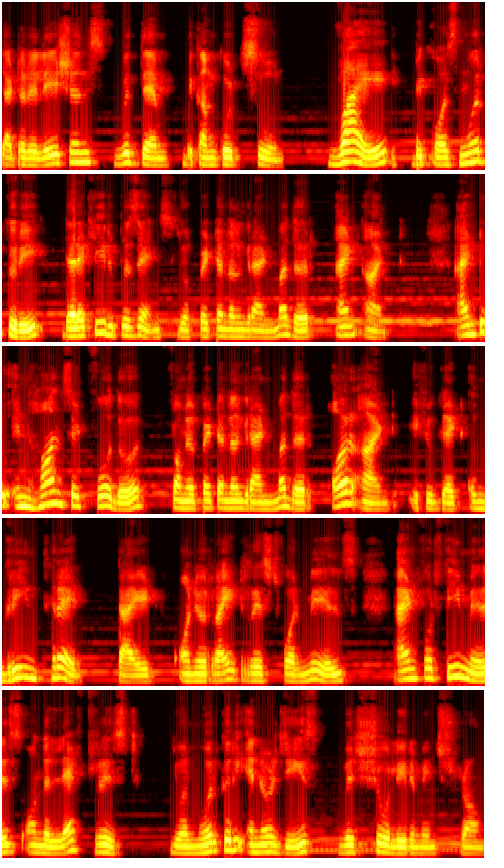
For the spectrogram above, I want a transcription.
that your relations with them become good soon. Why? Because Mercury directly represents your paternal grandmother and aunt. And to enhance it further from your paternal grandmother or aunt, if you get a green thread tied on your right wrist for males and for females on the left wrist, your Mercury energies will surely remain strong.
